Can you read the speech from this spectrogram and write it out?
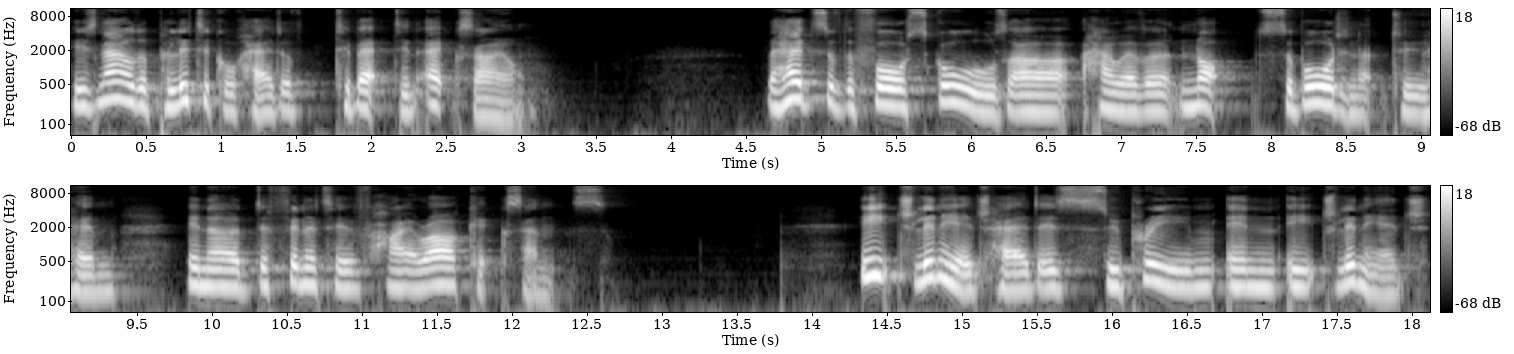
He's now the political head of Tibet in exile. The heads of the four schools are, however, not subordinate to him in a definitive hierarchic sense. Each lineage head is supreme in each lineage,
